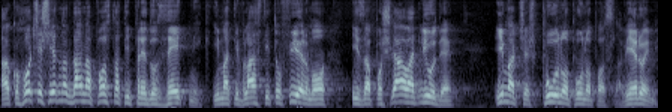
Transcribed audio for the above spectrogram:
ako hoćeš jednog dana postati preduzetnik, imati vlastitu firmu i zapošljavati ljude, imat ćeš puno, puno posla, vjeruj mi.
